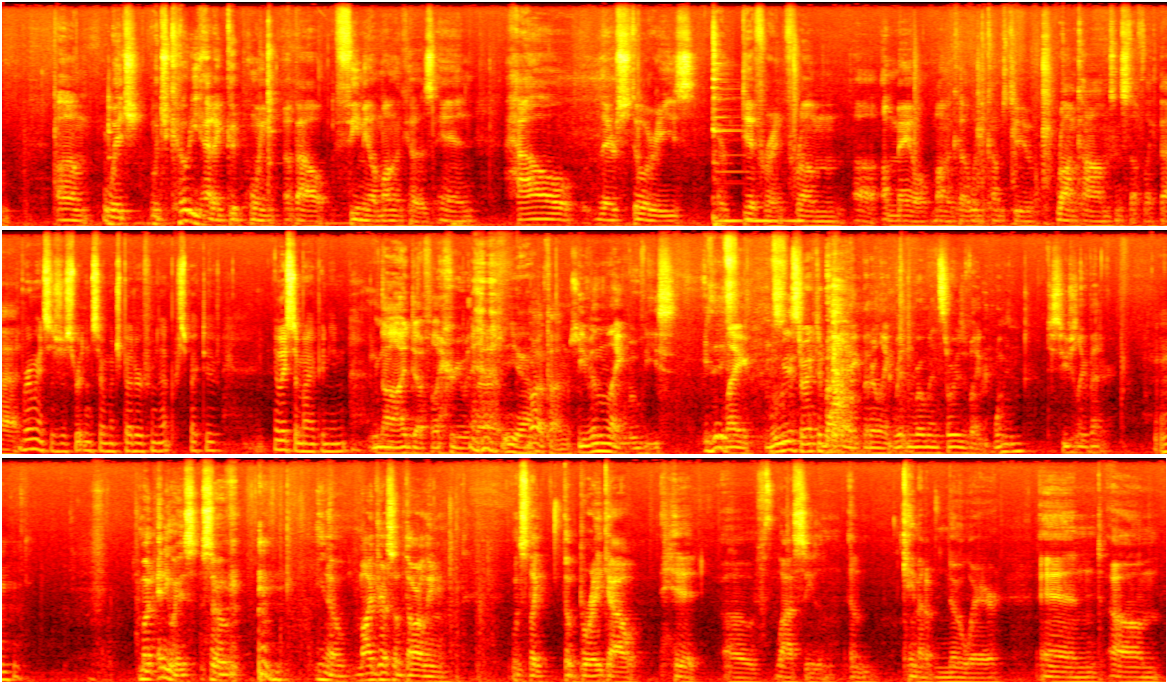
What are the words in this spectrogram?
um, which which Cody had a good point about female mangakas and how their stories are different from uh, a male mangaka when it comes to rom coms and stuff like that. Romance is just written so much better from that perspective. At least in my opinion. No, I definitely agree with that. yeah. A lot of times. Even like movies, Is it like movies directed by like that are like written romance stories of like women, just usually are better. But anyways, so you know, my dress up darling was like the breakout hit of last season and came out of nowhere, and um,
